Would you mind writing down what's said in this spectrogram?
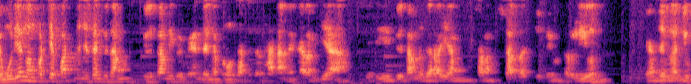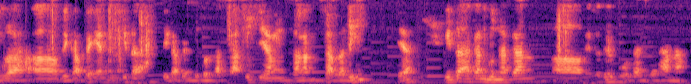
Kemudian mempercepat penyelesaian piutang piutang di PPN dengan pengurusan sederhana ya dalam dia. Jadi piutang negara yang sangat besar tadi triliun ya dengan jumlah uh, BKPN kita BKPN itu kasus yang sangat besar tadi ya kita akan gunakan uh, metode pengurusan sederhana.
